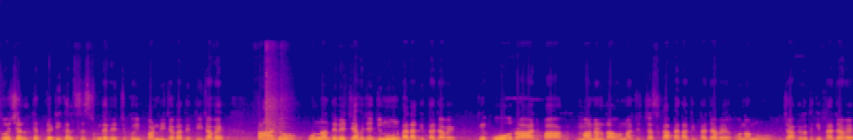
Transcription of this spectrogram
ਸੋਸ਼ਲ ਤੇ ਪੋਲੀਟੀਕਲ ਸਿਸਟਮ ਦੇ ਵਿੱਚ ਕੋਈ ਬਣਦੀ ਜਗ੍ਹਾ ਦਿੱਤੀ ਜਾਵੇ, ਤਾਂ ਜੋ ਉਹਨਾਂ ਦੇ ਵਿੱਚ ਇਹੋ ਜਿਹਾ ਜਨੂਨ ਪੈਦਾ ਕੀਤਾ ਜਾਵੇ ਕਿ ਉਹ ਰਾਜ ਭਾਗ ਮਾਨਣ ਦਾ ਉਹਨਾਂ 'ਚ ਚਸਕਾ ਪੈਦਾ ਕੀਤਾ ਜਾਵੇ, ਉਹਨਾਂ ਨੂੰ ਜਾਗਰਤ ਕੀਤਾ ਜਾਵੇ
